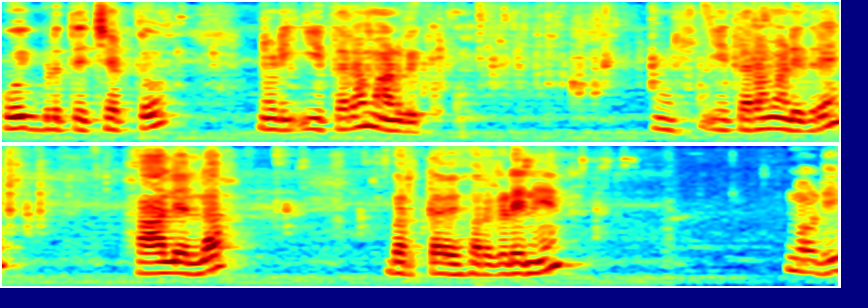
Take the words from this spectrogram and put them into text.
ಹೋಗಿಬಿಡುತ್ತೆ ಚಟ್ಟು. ನೋಡಿ, ಈ ಥರ ಮಾಡಬೇಕು. ನೋಡಿ, ಈ ಥರ ಮಾಡಿದರೆ ಹಾಲೆಲ್ಲ ಬರ್ತವೆ ಹೊರಗಡೆನೆ. ನೋಡಿ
